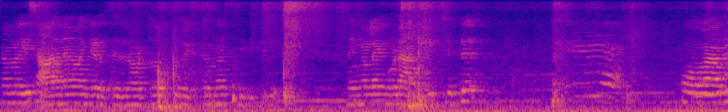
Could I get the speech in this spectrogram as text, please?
നമ്മൾ ഈ സാധനങ്ങളൊക്കെ എടുത്ത് ഇതിലോട്ട് തൊട്ട് വെക്കുന്ന സ്ഥിതിക്ക് നിങ്ങളെയും കൂടെ അറിയിച്ചിട്ട് പോകാതെ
